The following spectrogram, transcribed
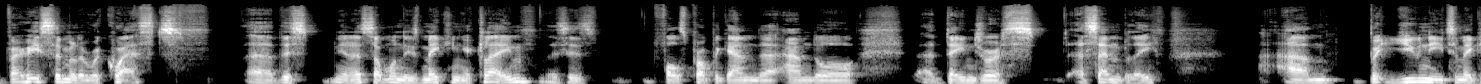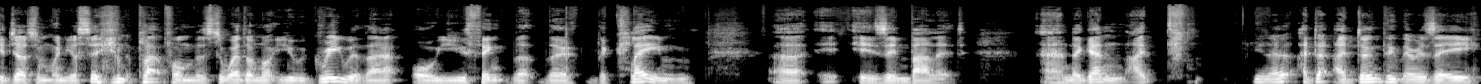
very similar requests uh, this you know someone who's making a claim. This is false propaganda and or a dangerous assembly. Um, but you need to make a judgment when you're sitting on the platform as to whether or not you agree with that or you think that the the claim uh, is invalid. And again i you know I d- I don't think there is a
